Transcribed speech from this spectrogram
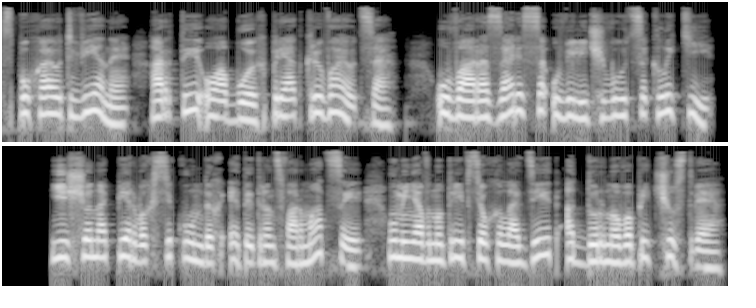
вспухают вены, а рты у обоих приоткрываются. У Вааразариса увеличиваются клыки. Еще на первых секундах этой трансформации у меня внутри все холодеет от дурного предчувствия.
